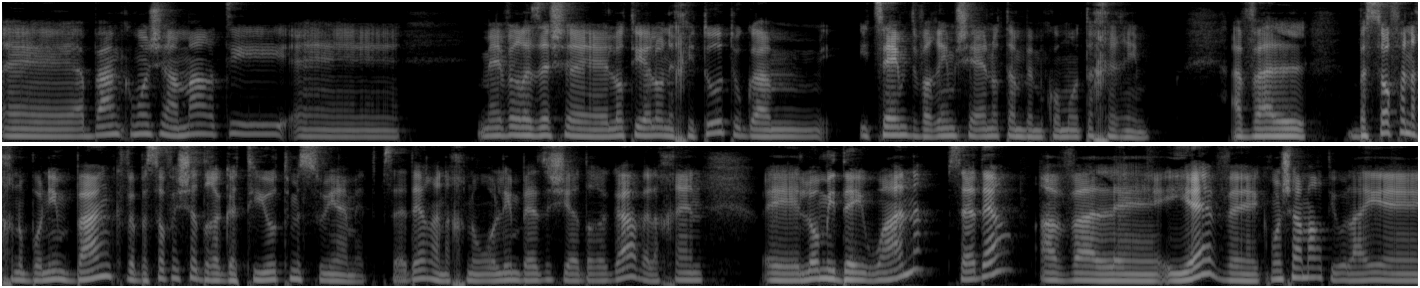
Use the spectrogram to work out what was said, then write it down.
אה, הבנק, כמו שאמרתי, אה, מעבר לזה שלא תהיה לו נחיתות, הוא גם יצא עם דברים שאין אותם במקומות אחרים. אבל בסוף אנחנו בונים בנק, ובסוף יש הדרגתיות מסוימת, בסדר? אנחנו עולים באיזושהי הדרגה, ולכן אה, לא מ-day one, בסדר? אבל אה, יהיה, וכמו שאמרתי, אולי, אה,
